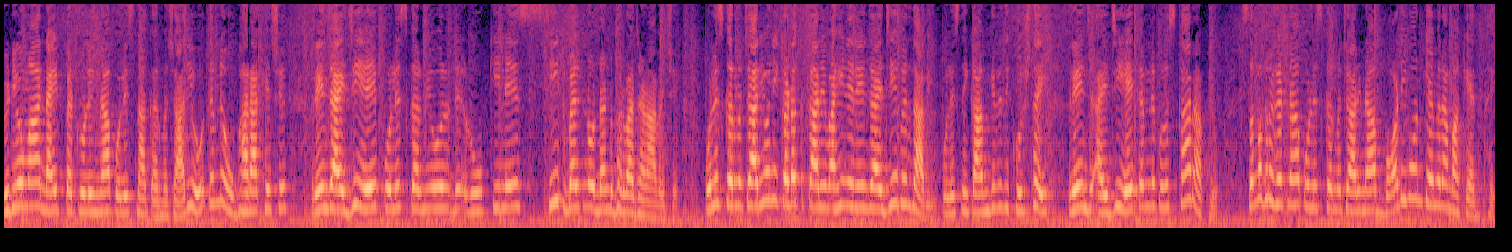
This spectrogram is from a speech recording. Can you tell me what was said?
વિડીયોમાં નાઇટ પેટ્રોલિંગના પોલીસના કર્મચારીઓ તેમને ઊભા રાખે છે. રેન્જ આઈજીએ પોલીસ કર્મીઓને રોકીને સીટ બેલ્ટનો દંડ ભરવા જણાવે છે. પોલીસ કર્મચારીઓની કડક કાર્યવાહીને રેન્જ આઈજીએ બિરદાવી. પોલીસની કામગીરીથી ખુશ થઈ રેન્જ આઈજીએ તેમને પુરસ્કાર આપ્યો. સમગ્ર ઘટના પોલીસ કર્મચારીના બોડી વોર્ન કેમેરામાં કેદ થઈ.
